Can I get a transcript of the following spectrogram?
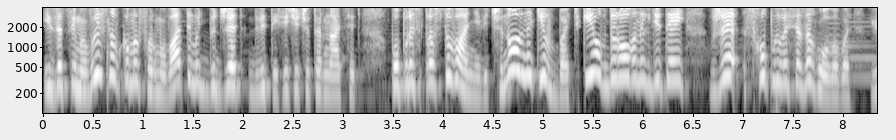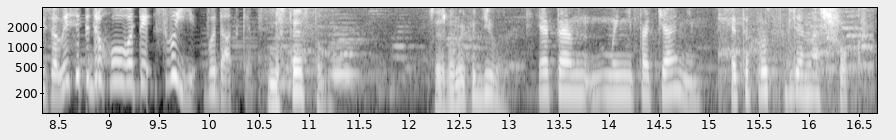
і за цими висновками формуватимуть бюджет 2014. Попри спростування від чиновників, батьки обдарованих дітей вже схопилися за голови і взялися підраховувати свої видатки. мистецтвом. Це ж велике діло. Это мы не потянем. Це просто для нас шок.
